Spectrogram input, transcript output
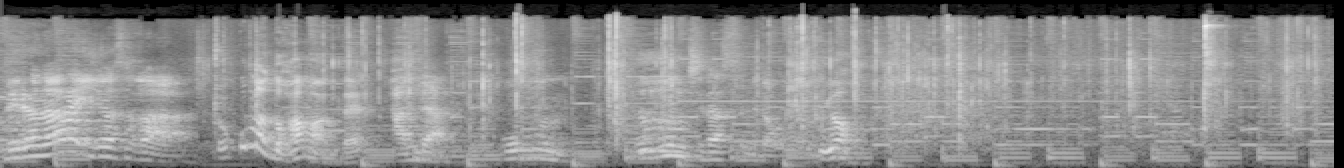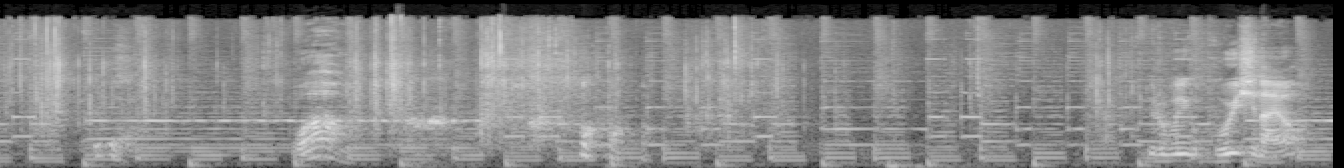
내려놔라 이 녀석아 조금만 더 하면 안 돼? 안돼 안돼 5분 5분 지났습니다 5분. 야 와우 여러분 이거 보이시나요?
